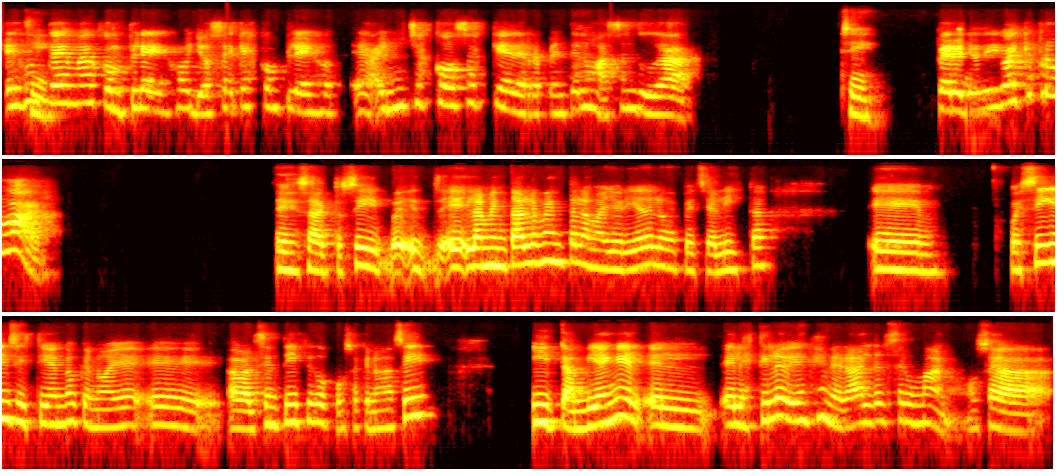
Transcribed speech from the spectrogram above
es un tema complejo, yo sé que es complejo, eh, hay muchas cosas que de repente nos hacen dudar. Sí. Pero yo digo, hay que probar. Exacto, sí. Eh, eh, lamentablemente la mayoría de los especialistas eh, pues sigue insistiendo que no hay aval científico, cosa que no es así. Y también el, el, el, estilo de vida en general del ser humano. O sea,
